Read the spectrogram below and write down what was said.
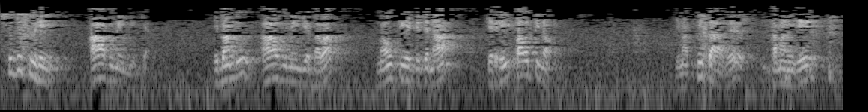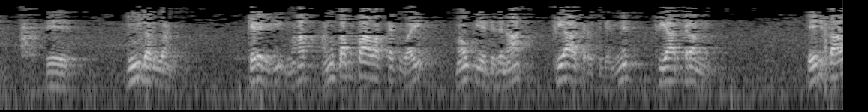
සුදුසුෙහි ආහුණීය කියන්නේ. ඒ බඳු ආහුණීය බවක් මෞපිය දෙදෙනා කෙරෙහි පවතිනවා. එමත් නිසාද තමන්ගේ ඒ දූ දරුවන් කෙරෙහි මහත් අනුකම්පාවක් ඇතිවයි මෞපිය දෙදෙනා ක්‍රියා කර තිබෙන්නේ ක්‍රියා කරන්නේ. ඒ නිසා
